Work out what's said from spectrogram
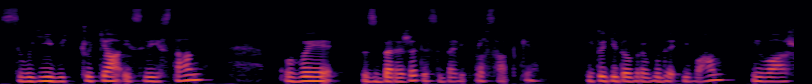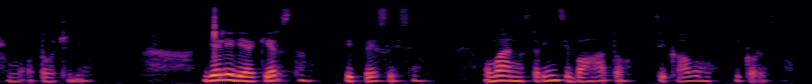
свої відчуття і свій стан, ви збережете себе від просадки. І тоді добре буде і вам, і вашому оточенню. Я Лілія Кірста. Підписуйся. У мене на сторінці багато цікавого і корисного.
